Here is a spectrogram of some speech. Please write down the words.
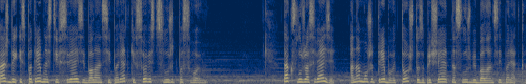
Каждой из потребностей в связи, балансе и порядке совесть служит по-своему. Так, служа связи, она может требовать то, что запрещает на службе баланса и порядка,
